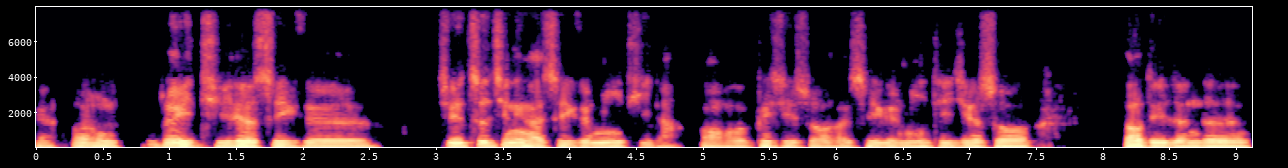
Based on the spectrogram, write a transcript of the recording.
对，我想瑞提的是一个，其实这今天还是一个谜题的哦，我必须说还是一个谜题，就是说。到底人的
